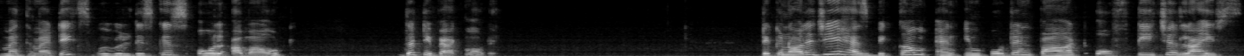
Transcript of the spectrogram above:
mathematics we will discuss all about the TPACK model. Technology has become an important part of teacher lives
